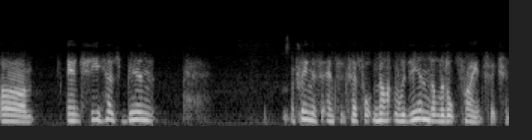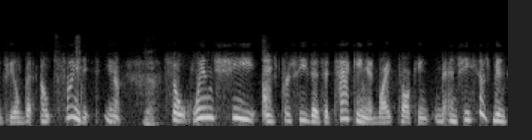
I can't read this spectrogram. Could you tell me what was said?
Um, and she has been famous and successful not within the little science fiction field, but outside it. You know. Yeah. So when she is perceived as attacking it by talking, and she has been,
